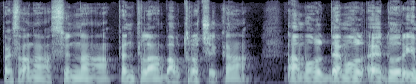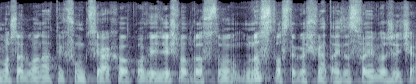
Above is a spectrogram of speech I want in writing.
tak zwana słynna pętla Bałtroczyka, Amol, Demol, Edur i można było na tych funkcjach opowiedzieć po prostu mnóstwo z tego świata i ze swojego życia.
